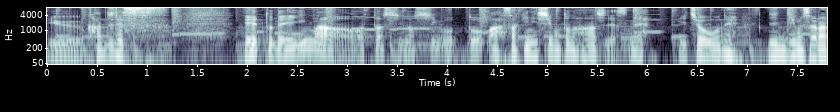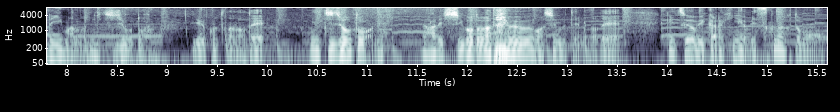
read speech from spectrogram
いう感じです。えっ、とね、今、私の仕事、あ、先に仕事の話ですね。一応ね、人事務サラリーマンの日常ということなので、日常とはね、やはり仕事が大部分を占めているので、月曜日から金曜日少なくとも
